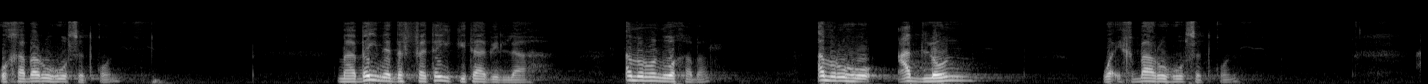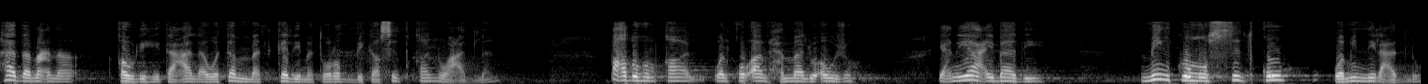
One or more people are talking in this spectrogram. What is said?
وخبره صدق. ما بين دفتي كتاب الله أمر وخبر. أمره عدل وإخباره صدق. هذا معنى قوله تعالى وتمت كلمة ربك صدقا وعدلا بعضهم قال والقرآن حمال أوجه يعني يا عبادي منكم الصدق ومني العدل.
